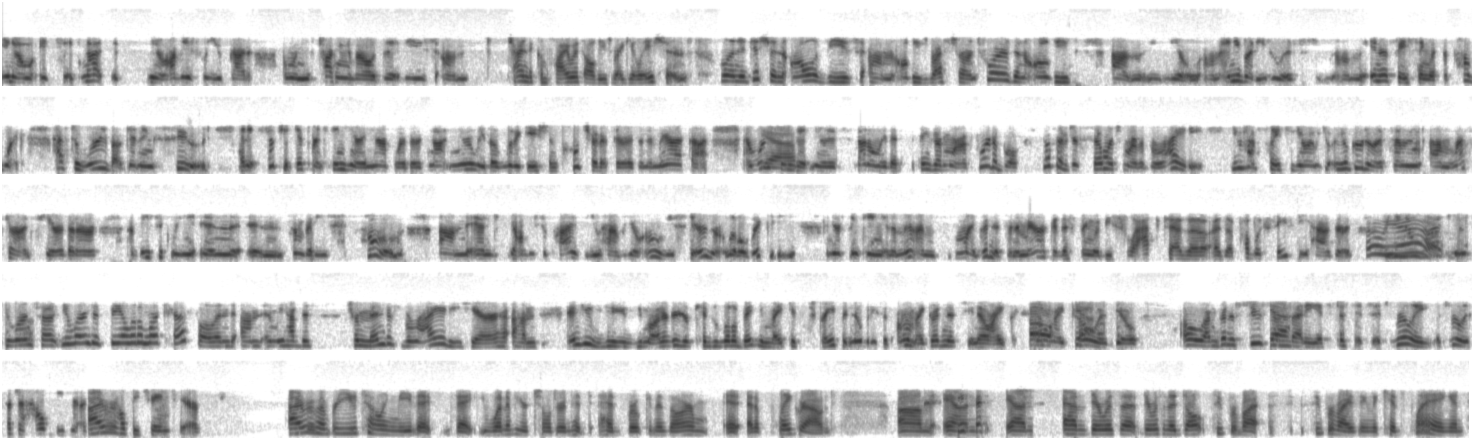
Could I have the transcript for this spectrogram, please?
You know, it's it's not. It's, you know, obviously you've got when you're talking about the, these. Um, trying to comply with all these regulations. Well, in addition, all of these, um, all these restaurateurs and all these um, you know, um, anybody who is um, interfacing with the public has to worry about getting sued. And it's such a different thing here in Europe where there's not nearly the litigation culture that there is in America. And one yeah. thing that, you know, it's not only that things are more affordable, you also have just so much more of a variety. You have places, you know, you'll go to some um, restaurants here that are basically in, in somebody's home. Um, and I'll be surprised that you have, you know, oh, these stairs are a little rickety. And you're thinking, in America, my goodness, in America, this thing would be slapped as a as a public safety hazard. Oh but yeah. you know what? You, you learn to you learn to be a little more careful, and um, and we have this tremendous variety here. Um, and you, you you monitor your kids a little bit. You might get scraped, but nobody says, "Oh my goodness," you know, I, oh, my toe yeah. is you know. Oh, I'm going to sue Yeah. somebody. It's just, it's, it's really, it's really such a healthy, a I healthy change here. I remember you telling me that that one of your children had had broken his arm at, at a playground, um, and and and there was a there was an adult supervi- supervising the kids playing, and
